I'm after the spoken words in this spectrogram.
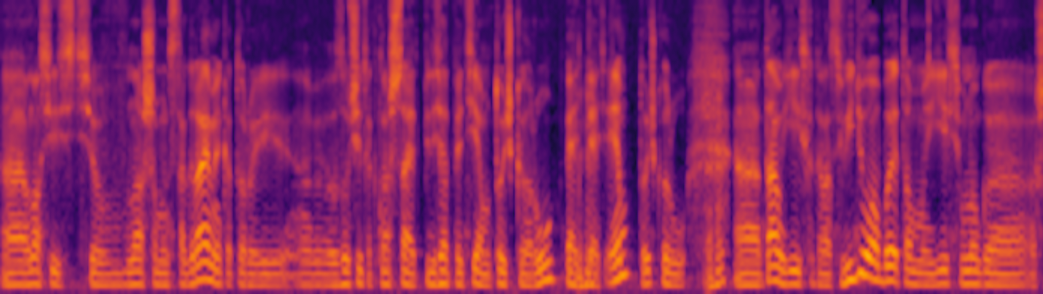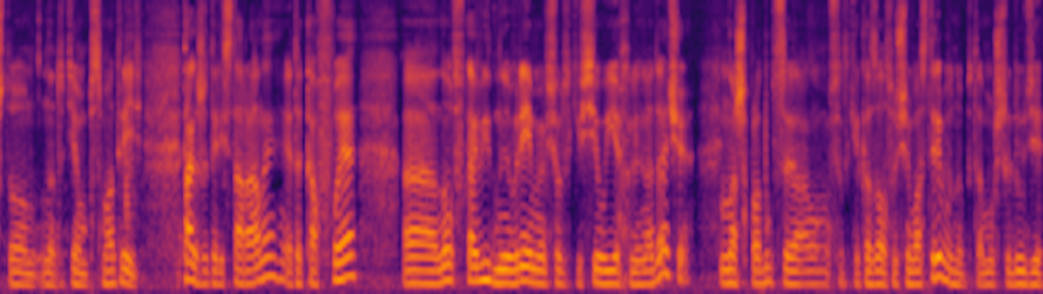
У нас есть в нашем инстаграме, который звучит как наш сайт 55m.ru, 55m.ru. А, Там есть как раз видео об этом, есть много что на эту тему посмотреть. Также это рестораны, это кафе. А, Но вот в ковидное время все-таки все уехали на дачи. Наша продукция все-таки оказалась очень востребована, потому что люди,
